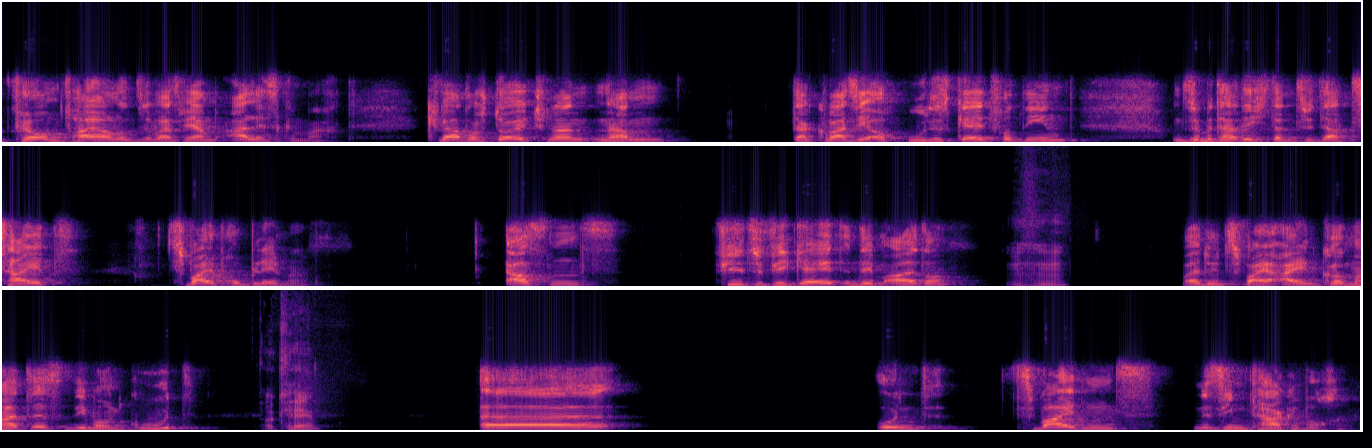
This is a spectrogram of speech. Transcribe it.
Firmenfeiern und sowas. Wir haben alles gemacht. Quer durch Deutschland und haben da quasi auch gutes Geld verdient. Und somit hatte ich dann zu der Zeit zwei Probleme. Erstens, viel zu viel Geld in dem Alter, Mhm. weil du zwei Einkommen hattest, die waren gut. Okay. Äh, und zweitens, eine Sieben-Tage-Woche.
